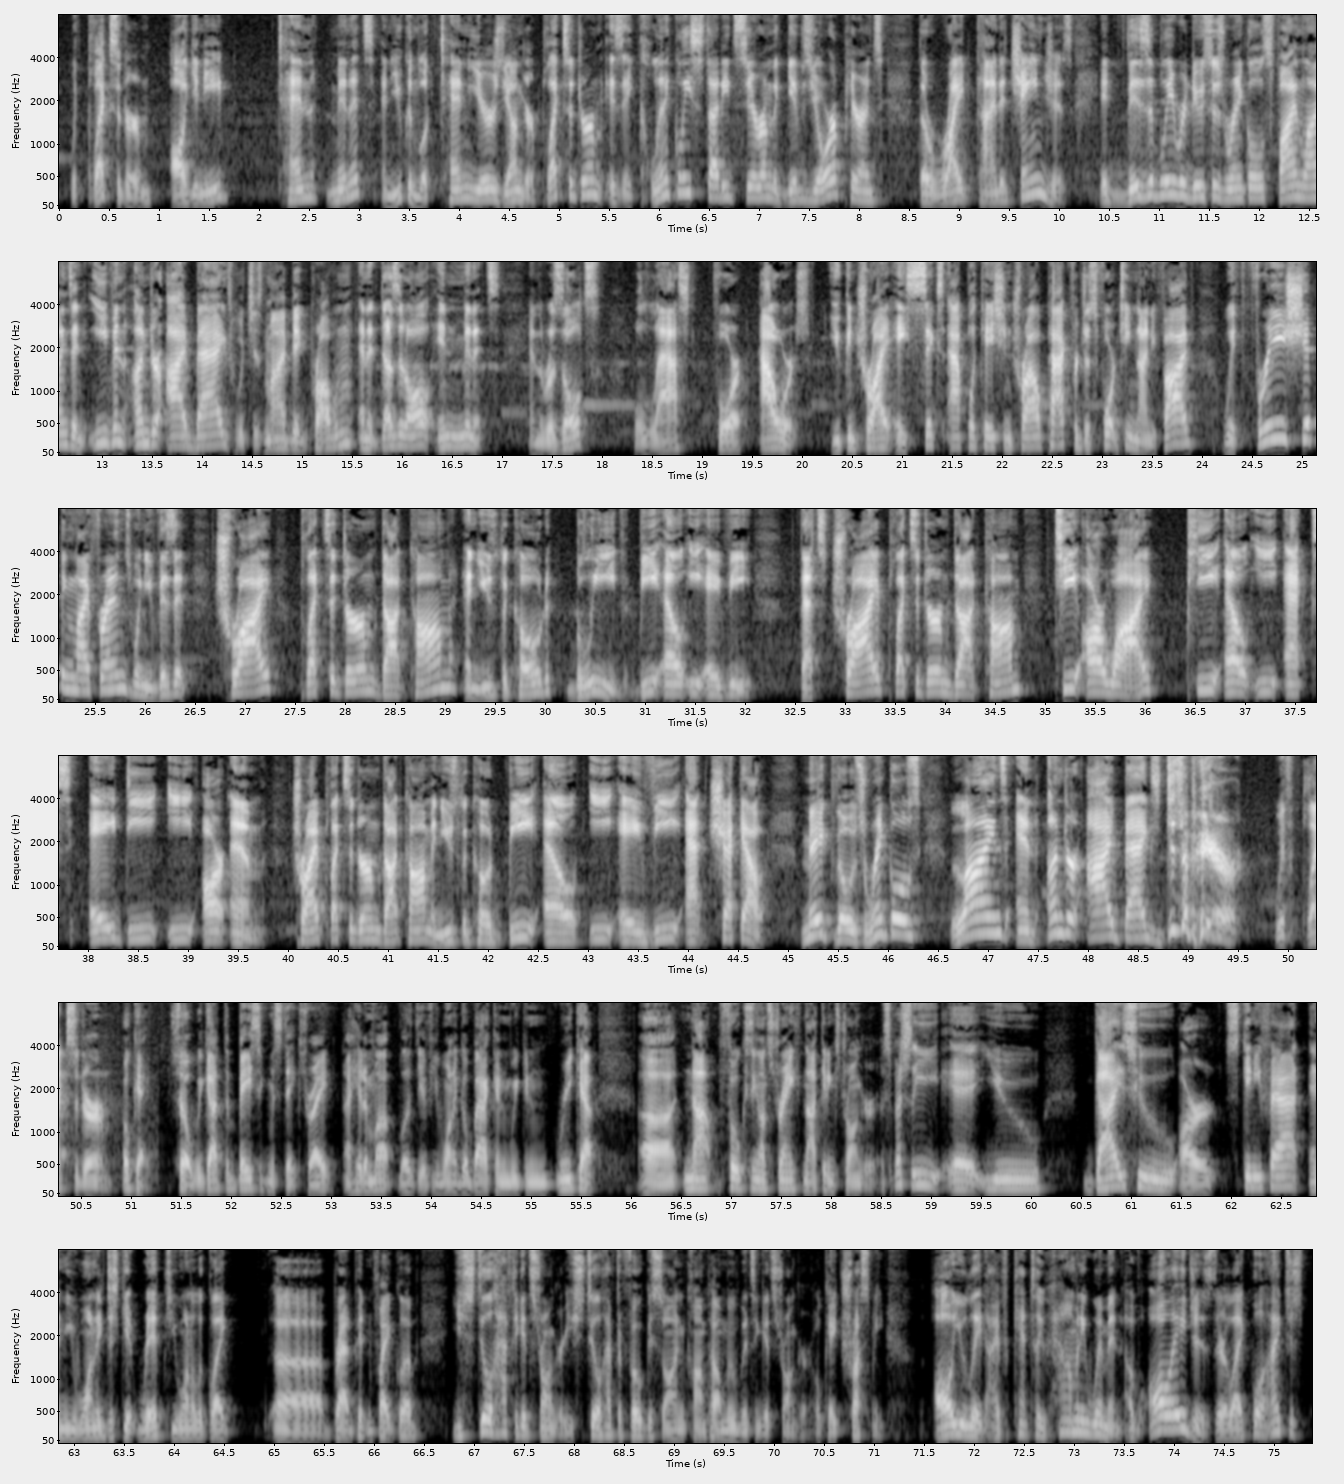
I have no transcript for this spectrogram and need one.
With Plexaderm, all you need 10 minutes and you can look 10 years younger. Plexaderm is a clinically studied serum that gives your appearance the right kind of changes. It visibly reduces wrinkles, fine lines, and even under eye bags, which is my big problem, and it does it all in minutes. And the results will last for hours. You can try a six application trial pack for just $14.95 with free shipping, my friends, when you visit tryplexaderm.com and use the code BLEAV, B L E A V. That's tryplexaderm.com, T R Y P L E X A D E R M. Tryplexaderm.com and use the code B L E A V at checkout. Make those wrinkles, lines, and under eye bags disappear with Plexaderm. Okay, so we got the basic mistakes, right? I hit them up. If you want to go back and we can recap, uh, not focusing on strength, not getting stronger, especially uh, you guys who are skinny fat and you want to just get ripped, you want to look like uh, Brad Pitt in Fight Club, you still have to get stronger. You still have to focus on compound movements and get stronger. Okay, trust me. All you late, I can't tell you how many women of all ages they're like, well, I just,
